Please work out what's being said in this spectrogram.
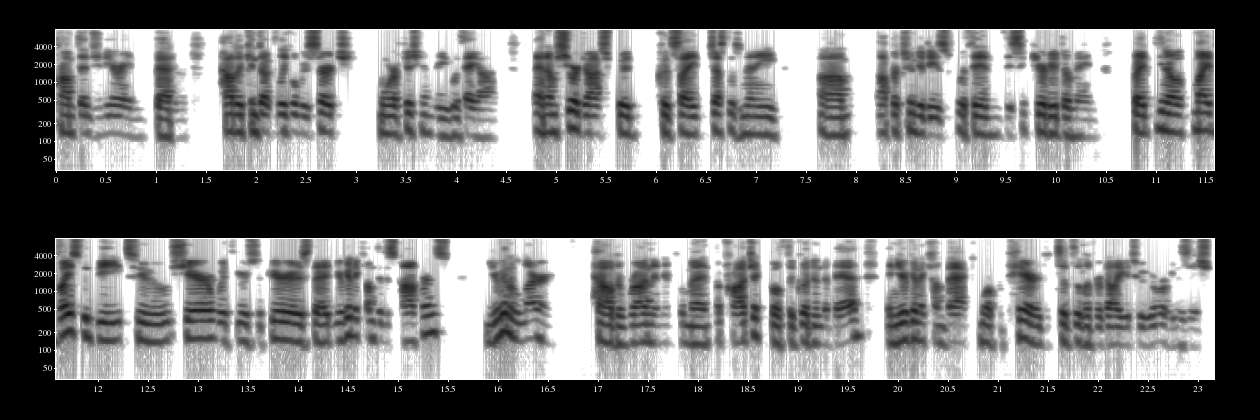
prompt engineering better, how to conduct legal research more efficiently with AI. And I'm sure Josh could could cite just as many um, opportunities within the security domain. But you know, my advice would be to share with your superiors that you're going to come to this conference, you're going to learn how to run and implement a project, both the good and the bad, and you're going to come back more prepared to deliver value to your organization.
